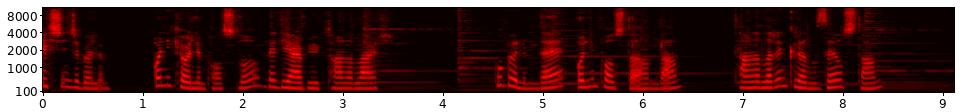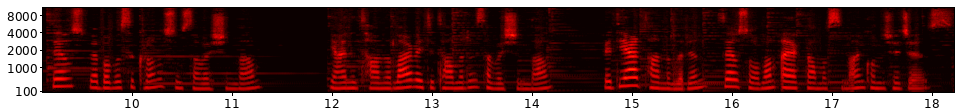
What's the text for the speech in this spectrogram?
5. Bölüm 12 Olimposlu ve diğer büyük tanrılar Bu bölümde Olimpos dağından, tanrıların kralı Zeus'tan, Zeus ve babası Kronos'un savaşından, yani tanrılar ve titanların savaşından ve diğer tanrıların Zeus'a olan ayaklanmasından konuşacağız.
